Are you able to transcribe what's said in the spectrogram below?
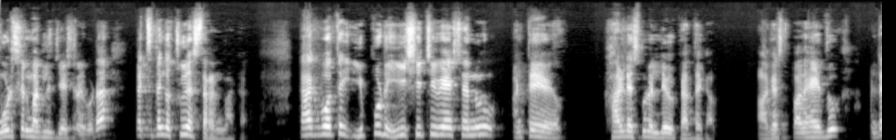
మూడు సినిమాలు రిలీజ్ చేసినా కూడా ఖచ్చితంగా చూసేస్తారనమాట కాకపోతే ఇప్పుడు ఈ సిచ్యువేషను అంటే హాలిడేస్ కూడా లేవు పెద్దగా. ఆగస్ట్ పదహైదు అంటే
